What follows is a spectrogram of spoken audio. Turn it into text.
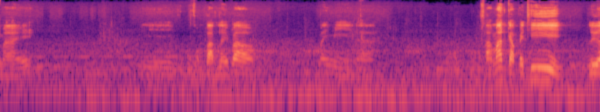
ไหม บัติอะไรเปล่า ไม่มีนะ สามารถกลับไปที่เรือ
